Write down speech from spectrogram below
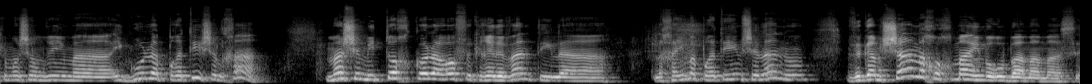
כמו שאומרים, העיגול הפרטי שלך. מה שמתוך כל האופק רלוונטי לחיים הפרטיים שלנו, וגם שם החוכמה היא מרובה מהמעשה.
